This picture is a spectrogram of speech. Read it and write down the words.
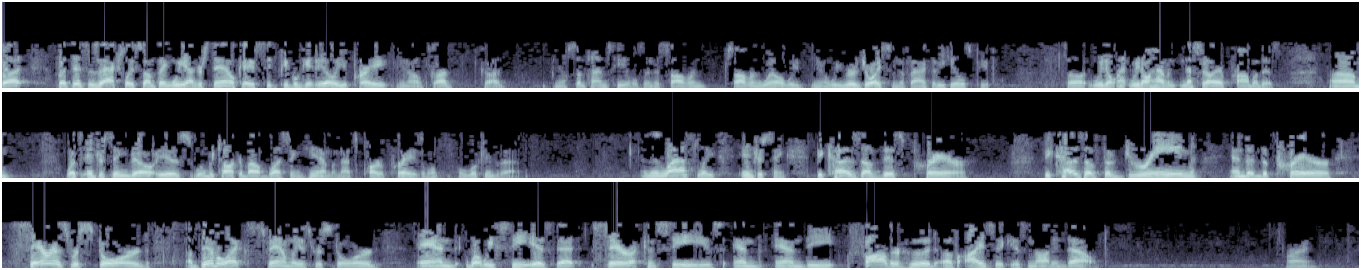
but, but this is actually something we understand. Okay, see, people get ill, you pray, you know, God, God, you know, sometimes heals in His sovereign, sovereign will. We, you know, we rejoice in the fact that He heals people. So we don't, we don't have necessarily a problem with this. Um, What's interesting, though, is when we talk about blessing Him, and that's part of praise, and we'll, we'll look into that. And then lastly, interesting, because of this prayer, because of the dream and then the prayer, Sarah is restored, Abimelech's family is restored, and what we see is that Sarah conceives and, and the fatherhood of Isaac is not in doubt. Right?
